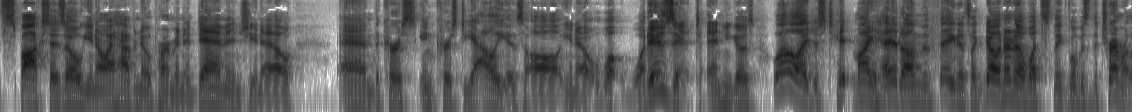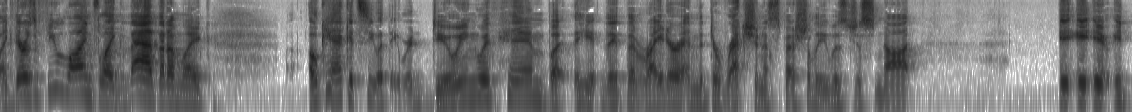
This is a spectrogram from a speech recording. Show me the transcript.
Spock says, "Oh, you know, I have no permanent damage," you know, and the curse in Kirstie Alley is all, you know, what what is it? And he goes, "Well, I just hit my head on the thing." And It's like, no, no, no. What's the what was the tremor? Like, there's a few lines like that that I'm like, okay, I could see what they were doing with him, but he, the the writer and the direction especially was just not. It it it,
